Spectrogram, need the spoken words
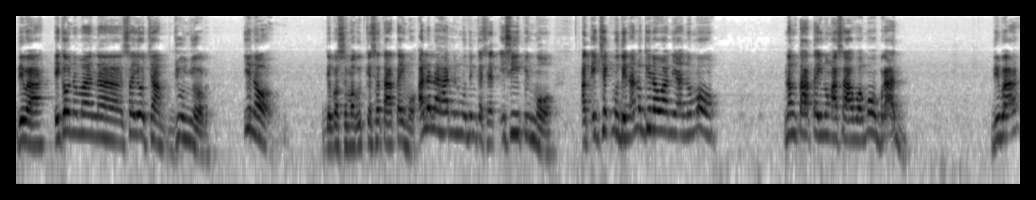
'Di ba? Ikaw naman na sa'yo, champ, junior, you know, 'di ba sumagot ka sa tatay mo. Alalahanin mo din kasi at isipin mo at i-check mo din ano ginawa ni ano mo ng tatay ng asawa mo, Brad. 'Di ba?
